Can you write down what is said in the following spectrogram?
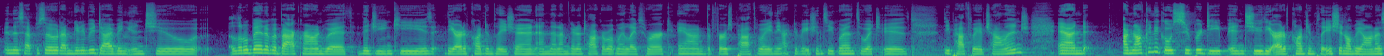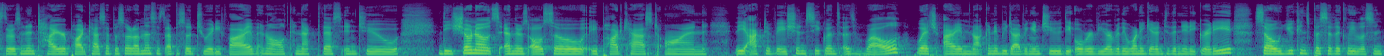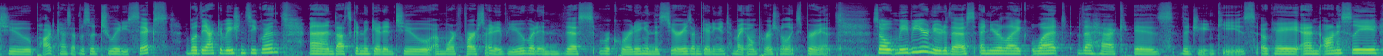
In this episode, I'm going to be diving into a little bit of a background with the gene keys, the art of contemplation, and then I'm going to talk about my life's work and the first pathway in the activation sequence, which is the pathway of challenge. And I'm not going to go super deep into the art of contemplation. I'll be honest, there's an entire podcast episode on this. It's episode 285, and I'll connect this into the show notes. And there's also a podcast on the activation sequence as well, which I'm not going to be diving into the overview. I really want to get into the nitty gritty. So you can specifically listen to podcast episode 286 about the activation sequence, and that's going to get into a more far-sighted view. But in this recording, in this series, I'm getting into my own personal experience. So maybe you're new to this and you're like, what the heck is the gene keys? Okay. And honestly,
